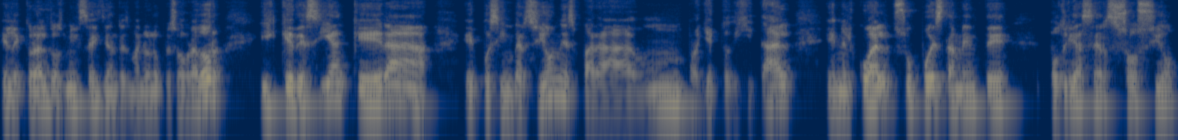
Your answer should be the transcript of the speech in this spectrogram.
electoral 2006 de Andrés Manuel López Obrador, y que decían que era eh, pues inversiones para un proyecto digital en el cual supuestamente podría ser socio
